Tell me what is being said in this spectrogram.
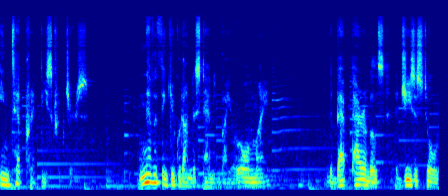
interpret these scriptures. Never think you could understand it by your own mind. The parables that Jesus told,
